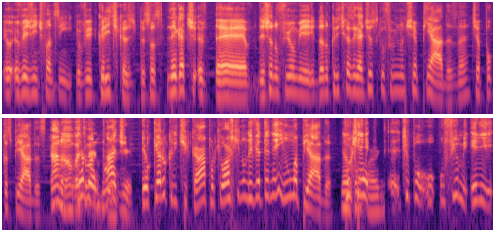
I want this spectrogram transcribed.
eu, eu vejo gente falando assim, eu vi críticas de pessoas negativas, deixando o filme, dando críticas negativas que o filme não tinha piadas, né? Tinha poucas piadas. Ah, não, vai Na tomar verdade, eu quero criticar porque eu acho que não devia ter nenhuma piada. Eu porque, é, tipo, o, o filme, ele,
